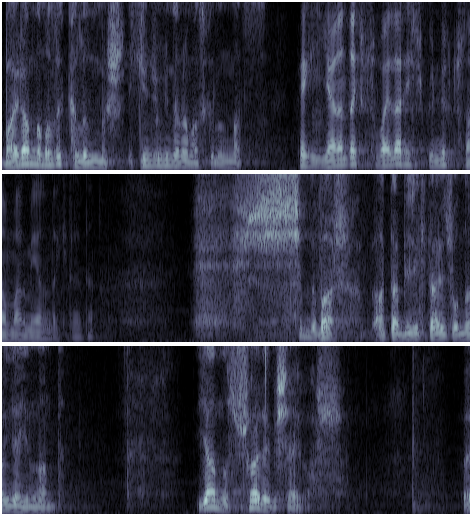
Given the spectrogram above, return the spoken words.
bayram namazı kılınmış. İkinci günde namaz kılınmaz. Peki yanındaki subaylar hiç günlük tutan var mı yanındakilerden? Şimdi var. Hatta bir iki tanesi onların yayınlandı. Yalnız şöyle bir şey var. Ee,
